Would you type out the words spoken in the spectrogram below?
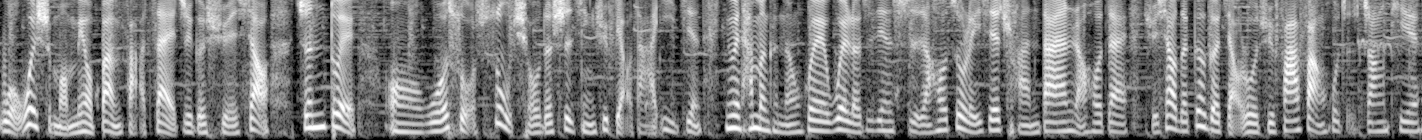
我为什么没有办法在这个学校针对嗯、我所诉求的事情去表达意见？因为他们可能会为了这件事，然后做了一些传单，然后在学校的各个角落去发放或者是张贴。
